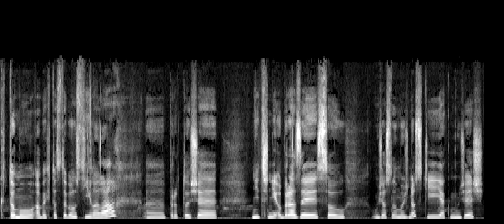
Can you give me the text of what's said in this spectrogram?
k tomu, abych to s tebou sdílela, eh, protože vnitřní obrazy jsou úžasnou možností, jak můžeš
